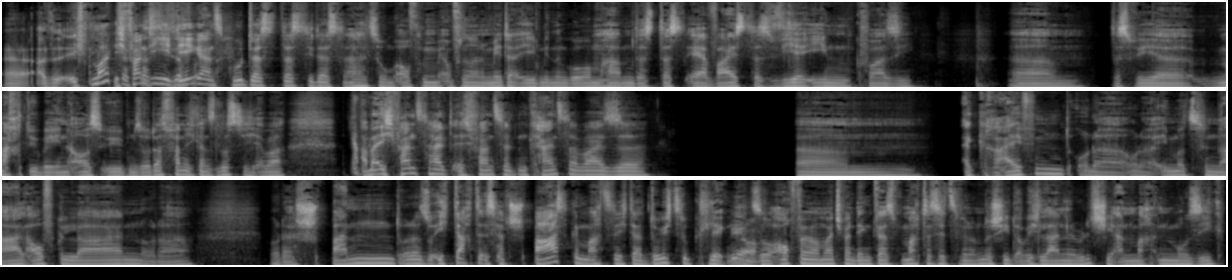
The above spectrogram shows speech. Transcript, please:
Äh, also ich mag Ich das, fand die Idee ganz gut, dass, dass die das halt so auf, auf so einer Metaebene gehoben haben, dass, dass er weiß, dass wir ihn quasi, ähm, dass wir Macht über ihn ausüben. So, das fand ich ganz lustig. Aber, aber ich fand's halt, ich fand's halt in keinster Weise ähm, ergreifend oder, oder emotional aufgeladen oder oder spannend oder so. Ich dachte, es hat Spaß gemacht, sich da durchzuklicken. Ja. und So, auch wenn man manchmal denkt, was macht das jetzt für einen Unterschied, ob ich Lionel Richie anmache in Musik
